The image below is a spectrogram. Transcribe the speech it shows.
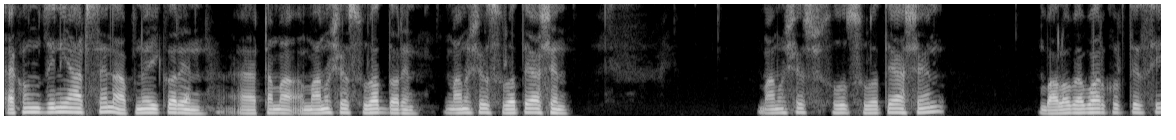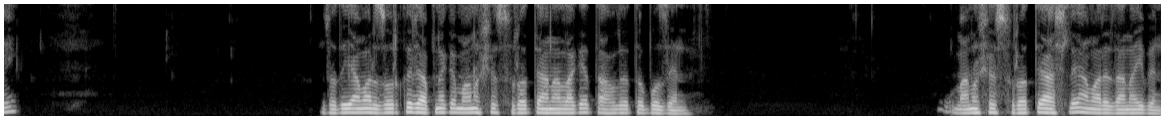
এখন যিনি আসছেন আপনি এই করেন একটা মানুষের সুরত ধরেন। মানুষের সুরতে আসেন। মানুষের সুরতে আসেন। ভালো ব্যবহার করতেছি। যদি আমার জোর করে আপনাকে মানুষের সুরতে আনা লাগে তাহলে তো বোঝেন। মানুষের সুরতে আসলে আমারে জানাইবেন।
